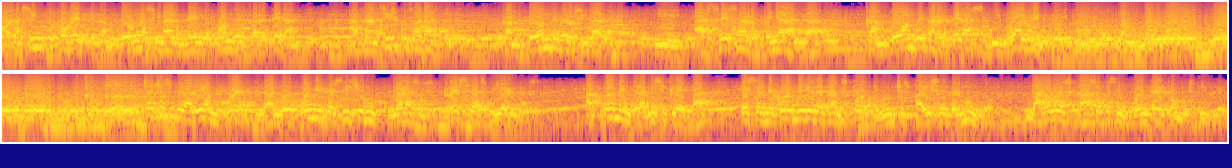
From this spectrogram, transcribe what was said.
a Jacinto Poblete, campeón nacional medio fondo en carretera, a Francisco Sagasti, campeón de velocidad, y a César Peñaranda, campeón de carreteras igualmente. Muchachos pedalean fuerte, dando buen ejercicio muscular a sus recias piernas. Actualmente la bicicleta es el mejor medio de transporte en muchos países del mundo, dado lo escaso que se encuentra el combustible.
